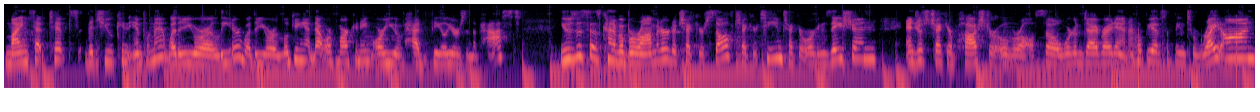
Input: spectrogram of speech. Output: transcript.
mindset tips that you can implement, whether you are a leader, whether you are looking at network marketing, or you have had failures in the past. Use this as kind of a barometer to check yourself, check your team, check your organization, and just check your posture overall. So, we're going to dive right in. I hope you have something to write on.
